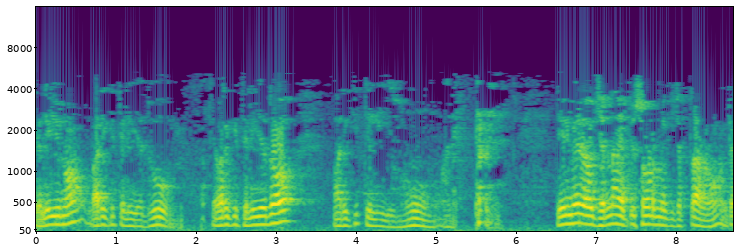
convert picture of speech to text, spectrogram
తెలియనో వారికి తెలియదు. ఎవరికి తెలియదో వారికి తెలియను అని. దీని మీద ఒక చిన్న ఎపిసోడ్ మీకు చెప్తాను. అంటే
